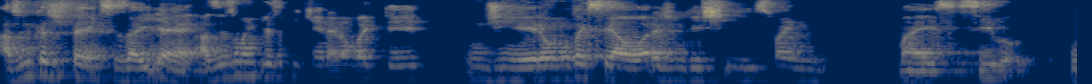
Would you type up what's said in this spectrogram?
As únicas diferenças aí é, às vezes uma empresa pequena não vai ter um dinheiro ou não vai ser a hora de investir nisso ainda. Mas se o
